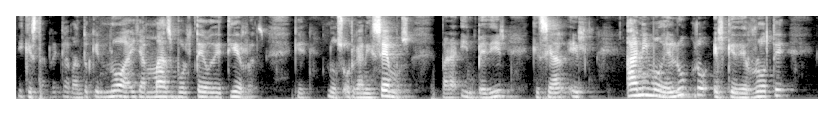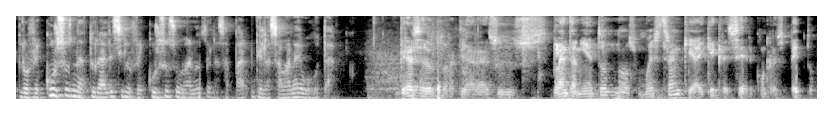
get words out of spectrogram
y que están reclamando que no haya más volteo de tierras, que nos organicemos para impedir que sea el ánimo de lucro el que derrote los recursos naturales y los recursos humanos de la, de la sabana de Bogotá. Gracias, doctora Clara. Sus planteamientos nos muestran que hay que crecer con respeto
